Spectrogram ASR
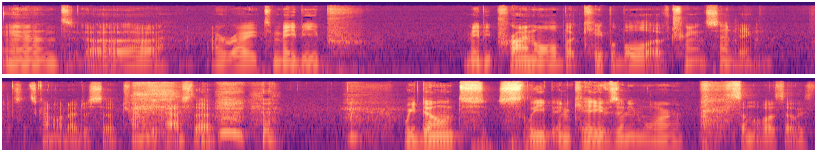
And uh, I write maybe, pr- maybe primal, but capable of transcending. So that's kind of what I just said. Trying to get past that. we don't sleep in caves anymore. Some of us, at least.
